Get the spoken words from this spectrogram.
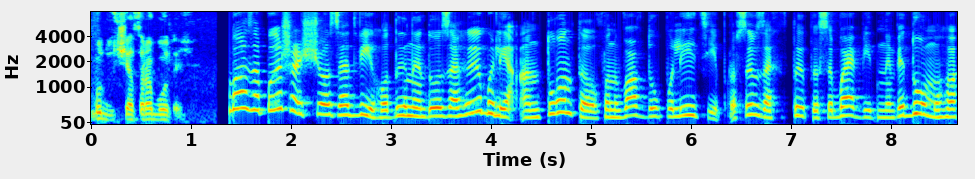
будут сейчас работать. База пише, що за дві години до загибелі Антон телефонував до поліції, просив захистити себе від невідомого,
